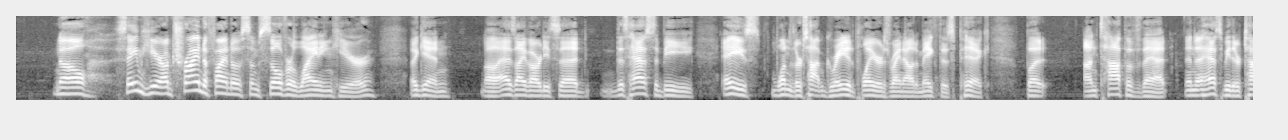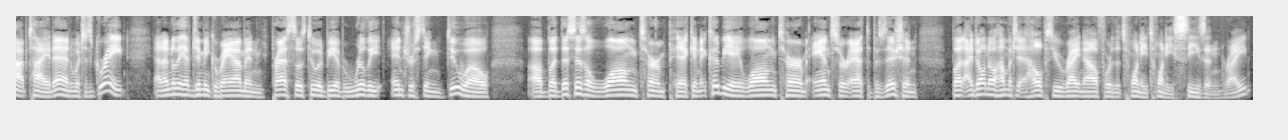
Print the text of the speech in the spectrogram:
No, same here. I'm trying to find a, some silver lining here. Again, uh, as I've already said, this has to be A's one of their top graded players right now to make this pick. But on top of that, and it has to be their top tight end, which is great. And I know they have Jimmy Graham and Press; those two would be a really interesting duo. Uh, but this is a long term pick, and it could be a long term answer at the position. But I don't know how much it helps you right now for the 2020 season, right?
